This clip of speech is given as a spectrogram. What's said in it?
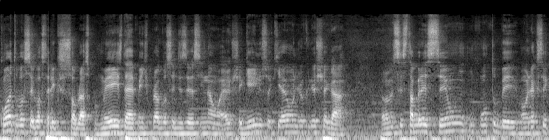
quanto você gostaria que sobrasse por mês, de repente para você dizer assim, não, eu cheguei nisso aqui, é onde eu queria chegar. Pelo menos você estabelecer um, um, ponto B, onde é, que você,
